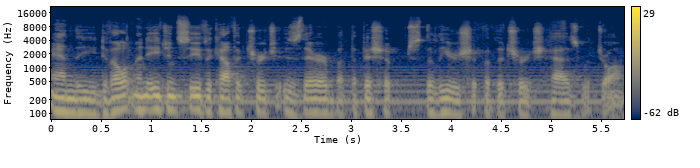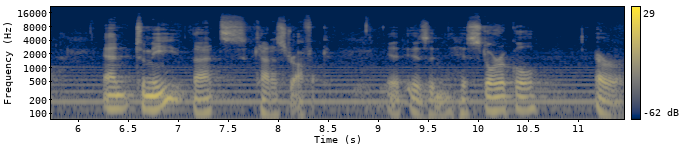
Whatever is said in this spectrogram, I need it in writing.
and the development agency of the Catholic Church is there, but the bishops, the leadership of the church has withdrawn. And to me, that's catastrophic. It is an historical error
